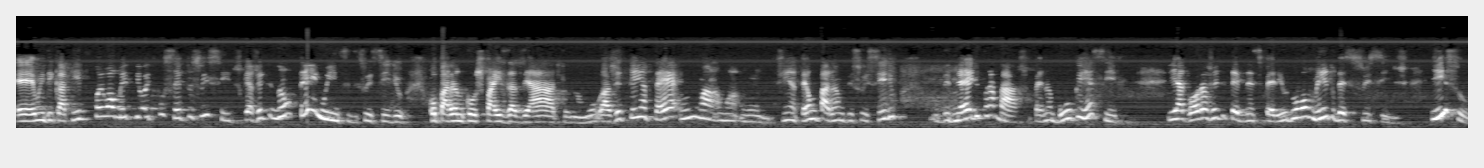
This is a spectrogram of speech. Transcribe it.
é, o indicativo foi o aumento de 8% dos suicídios, que a gente não tem um índice de suicídio comparando com os países asiáticos, não. A gente tem até uma, uma um, tinha até um parâmetro de suicídio de médio para baixo, Pernambuco e Recife. E agora a gente teve nesse período um aumento desses suicídios. Isso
